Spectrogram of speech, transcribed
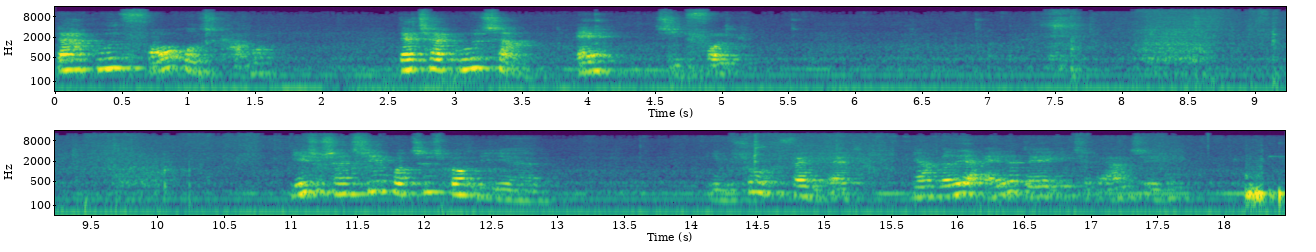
Der har Gud forrådskammer. Der tager Gud sig af sit folk. Jesus han siger på et tidspunkt i, uh, i missionsbefalingen, at jeg er med jer alle dage ind til verdens ende.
